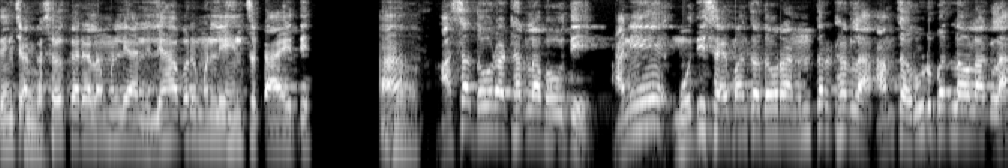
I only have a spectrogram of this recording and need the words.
त्यांच्या. सहकार्याला म्हणले आणि लिहा बरं म्हणले ह्यांचं काय ते हा? हो. असा दौरा ठरला भाऊ ते आणि मोदी साहेबांचा दौरा नंतर ठरला. आमचा रूट बदलावा लागला.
